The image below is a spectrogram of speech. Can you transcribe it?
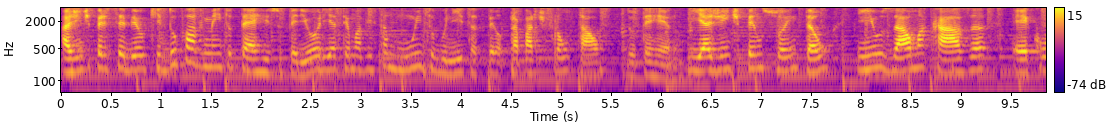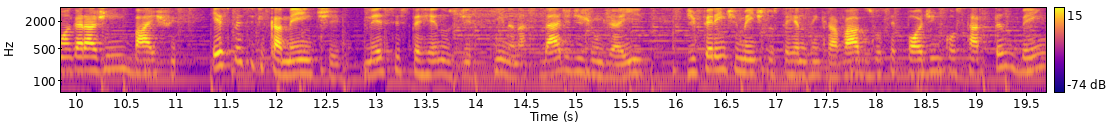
a gente percebeu que do pavimento térreo superior ia ter uma vista muito bonita para a parte frontal do terreno. E a gente pensou então em usar uma casa é, com a garagem embaixo. Especificamente nesses terrenos de esquina, na cidade de Jundiaí, diferentemente dos terrenos encravados, você pode encostar também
